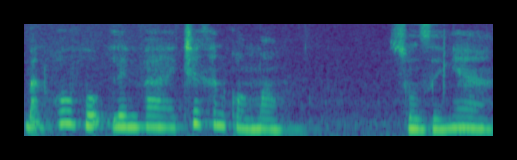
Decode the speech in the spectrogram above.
Bạn khoác vội lên vai chiếc khăn quàng mỏng Xuống dưới nhà.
